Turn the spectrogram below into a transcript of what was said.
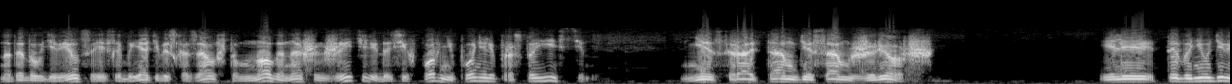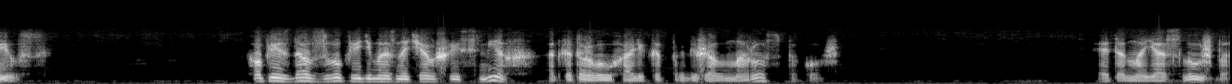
Но ты бы удивился, если бы я тебе сказал, что много наших жителей до сих пор не поняли простой истины. Не срать там, где сам жрешь. Или ты бы не удивился? Хопли издал звук, видимо, означавший смех, от которого у Халика пробежал мороз по коже. «Это моя служба.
